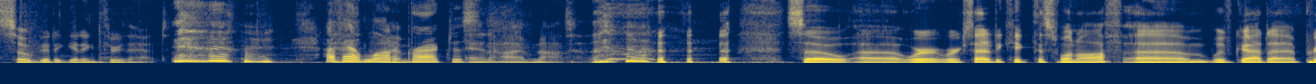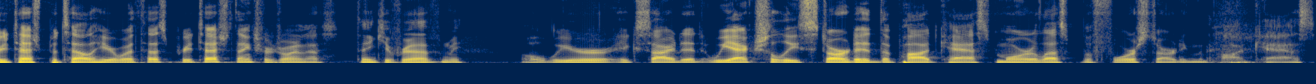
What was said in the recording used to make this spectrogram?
so good at getting through that. I've had a lot I'm- of practice. And I'm not. so uh, we're, we're excited to kick this one off. Um, we've got uh, Preetesh Patel here with us. Preetesh, thanks for joining us. Thank you for having me. Well, we're excited. We actually started the podcast more or less before starting the podcast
